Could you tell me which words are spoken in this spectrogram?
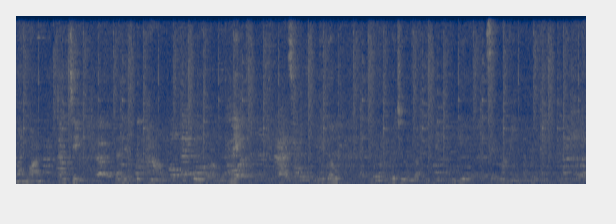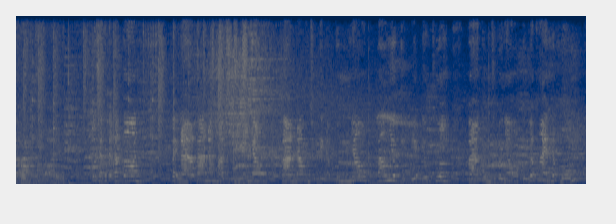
ngoan ngoãn, chăm chỉ, là niềm tự hào của thầy cô và bố mẹ. Và dù ở nơi đâu thì môi trường và tình điểm đáng yêu sẽ mãi là nơi này của các con. Cô chào tất cả các con. Vậy là 3 năm mà chúng mình bên nhau 3 năm chúng mình đã cùng nhau bao nhiêu kỷ niệm yêu thương và cùng với nhau học từ lớp 2 đến lớp 4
